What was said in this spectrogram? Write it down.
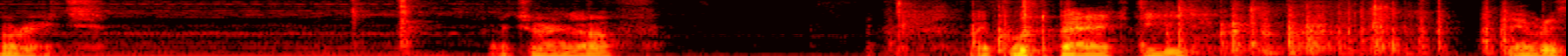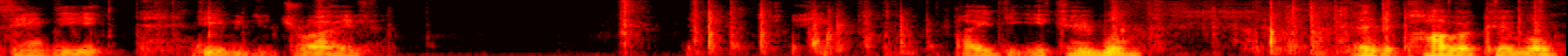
Alright I turn it off. I put back the everything the DVD drive IDE cable and the power cable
